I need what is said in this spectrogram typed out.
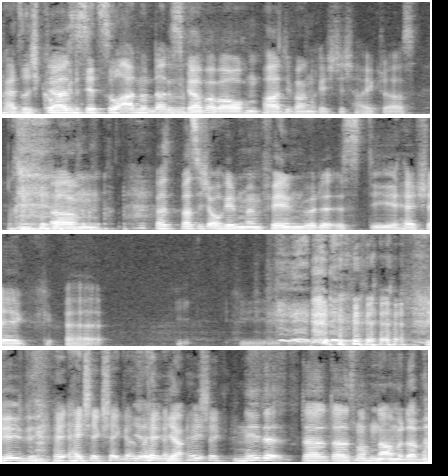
Also ich gucke Ja, mir das jetzt so an und dann Es gab aber auch ein paar, die waren richtig high-class. ähm, was, was ich auch jedem empfehlen würde, ist die Hellshake. Äh, die, die, Hey, hey Shake Shaker, ja, ja, nee, da, da, da ist noch ein Name dabei.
